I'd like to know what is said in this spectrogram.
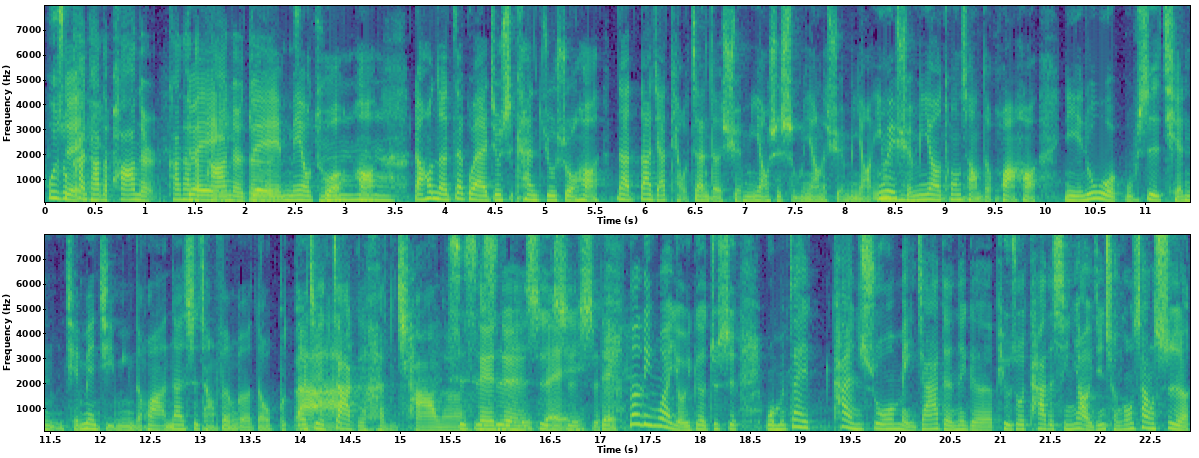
或者说看他的 partner，看他的 partner 的对，没有错哈、然后呢，再过来就是看，就是说哈，那大家挑战的选民药是什么样的选民药？因为选民药通常的话哈，你如果不是前前面几名的话，那市场份额都不大，而且价格很差了，是是是是是是。对那另外有一个就是我们在看说每家的那个，譬如说它的新药已经成功上市了，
